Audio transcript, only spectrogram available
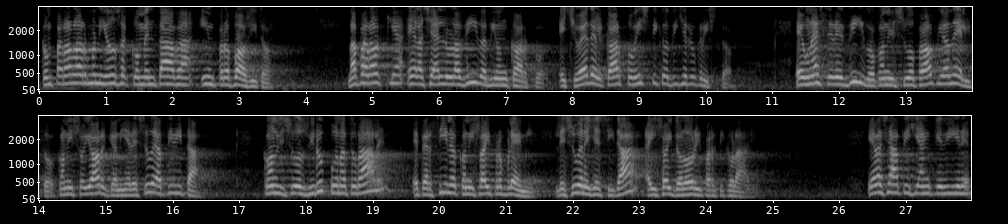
con parola armoniosa commentava in proposito la parrocchia è la cellula viva di un corpo, e cioè del corpo mistico di Gesù Cristo. È un essere vivo con il suo proprio anelito, con i suoi organi e le sue attività, con il suo sviluppo naturale e persino con i suoi problemi, le sue necessità e i suoi dolori particolari. E lasciateci anche dire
